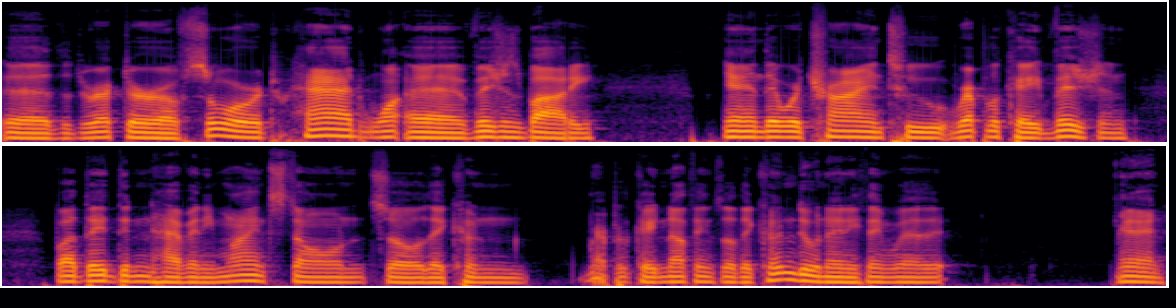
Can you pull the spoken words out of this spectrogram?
uh, the director of Sword, had uh, Vision's body, and they were trying to replicate Vision, but they didn't have any Mind Stone, so they couldn't replicate nothing, so they couldn't do anything with it. And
